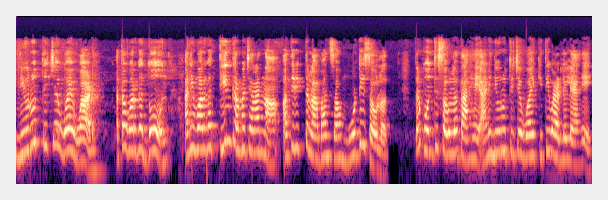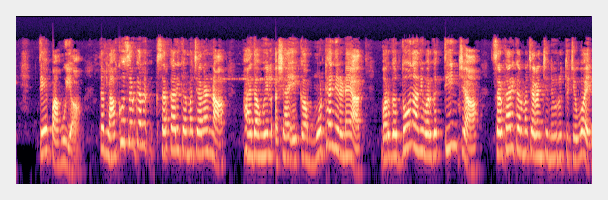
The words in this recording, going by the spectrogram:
निवृत्तीचे वय वाढ. आता वर्ग दोन आणि वर्ग तीन कर्मचाऱ्यांना अतिरिक्त लाभांसह मोठी सवलत. तर कोणती सवलत आहे आणि निवृत्तीचे वय किती वाढलेले आहे ते पाहूया. तर लाखो सरकार सरकारी कर्मचाऱ्यांना फायदा होईल अशा एका मोठ्या निर्णयात वर्ग दोन आणि वर्ग तीनच्या सरकारी कर्मचाऱ्यांचे निवृत्तीचे वय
